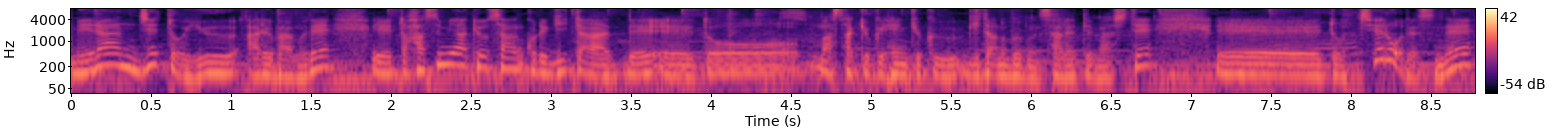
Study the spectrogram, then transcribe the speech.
メランジェというアルバムで、えーと、蓮見明夫さんこれギターで、えーとまあ、作曲編曲ギターの部分されてまして、えーと、チェロですね。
